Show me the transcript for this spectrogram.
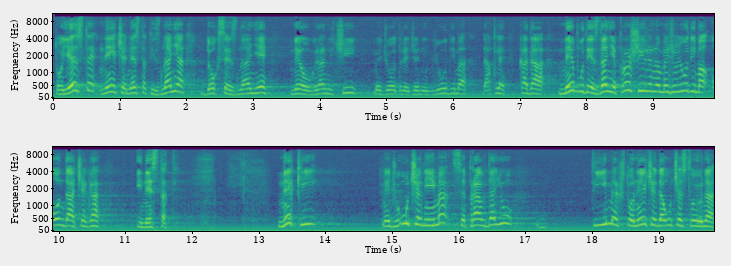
To jeste neće nestati znanja dok se znanje ne ograniči među određenim ljudima. Dakle, kada ne bude znanje prošireno među ljudima, onda će ga i nestati. Neki među učenima se pravdaju time što neće da učestvuju na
